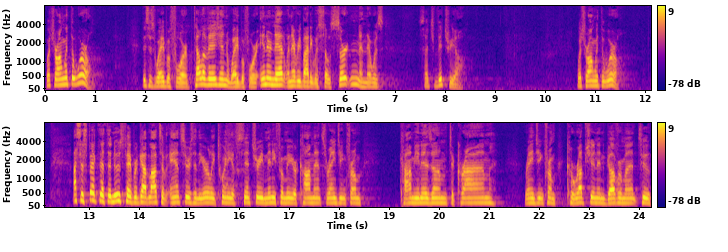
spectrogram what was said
What's wrong with the world? This is way before television, way before internet, when everybody was so certain and there was such vitriol. What's wrong with the world? I suspect that the newspaper got lots of answers in the early 20th century, many familiar comments ranging from communism to crime, ranging from corruption in government to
